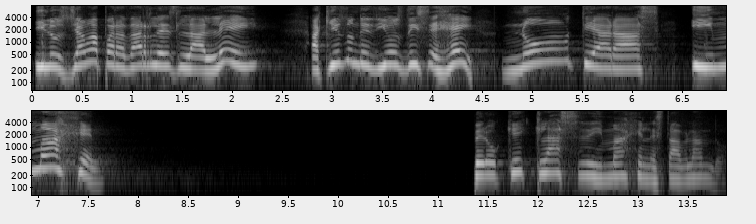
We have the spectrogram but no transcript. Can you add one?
y los llama para darles la ley, aquí es donde Dios dice, hey, no te harás imagen Pero ¿qué clase de imagen le está hablando?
